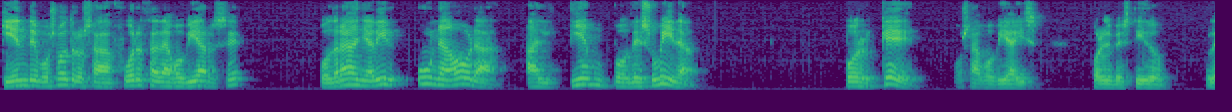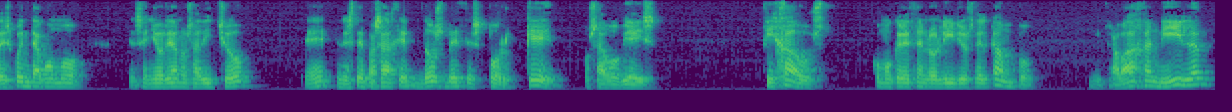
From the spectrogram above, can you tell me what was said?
¿Quién de vosotros, a fuerza de agobiarse, podrá añadir una hora al tiempo de su vida? ¿Por qué os agobiáis por el vestido? ¿Os dais cuenta cómo el Señor ya nos ha dicho eh, en este pasaje dos veces por qué os agobiáis? Fijaos cómo crecen los lirios del campo. Ni trabajan ni hilan.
